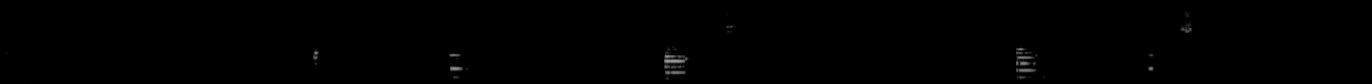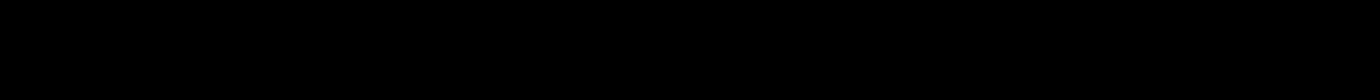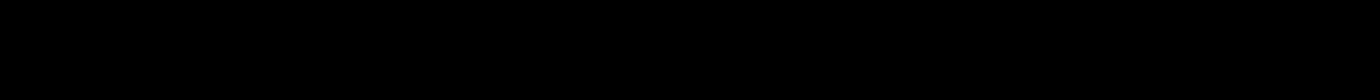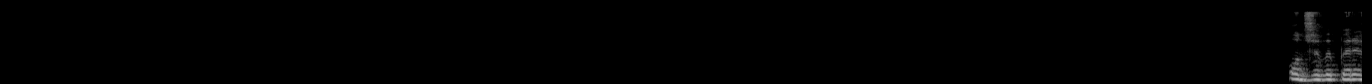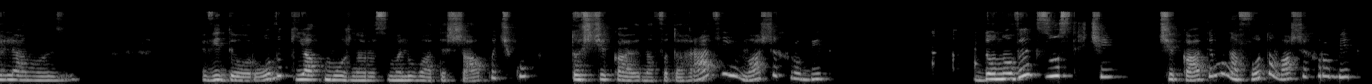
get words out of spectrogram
Отже, ви переглянули відеоролик, як можна розмалювати шапочку, тож чекаю на фотографії ваших робіт. До нових зустрічей! Чекатиму на фото ваших робіт.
